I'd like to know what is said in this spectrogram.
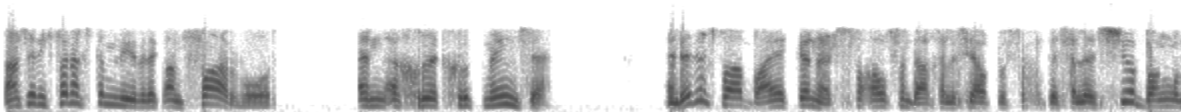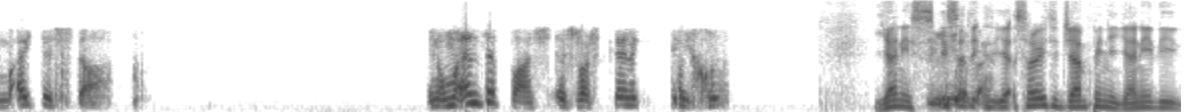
dan is dit die vinnigste manier wat ek aanvaar word in 'n groot groep mense. En dit is waar baie kinders veral vandag hulle self bevind. Is hulle is so bang om uit te staan. En om in te pas is waarskynlik die groep Jannie, skus dat Lewe. ja, sorry to jump in. Jannie, die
